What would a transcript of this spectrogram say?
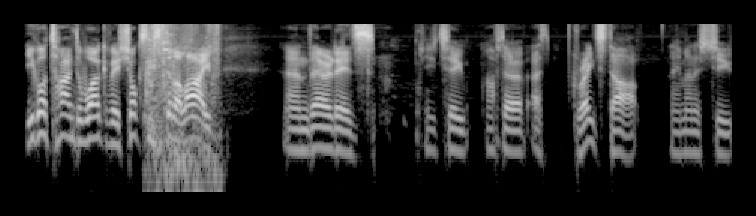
You got time to work with it. Shoxy's still alive. And there it is. G2, after a, a great start, they managed to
